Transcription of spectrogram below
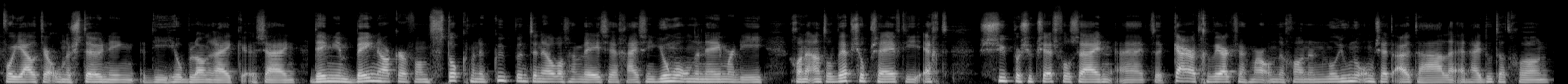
voor jou ter ondersteuning. Die heel belangrijk zijn. Damien Beenhakker van Stok met een Q.nl was aanwezig. Hij is een jonge ondernemer die gewoon een aantal webshops heeft. Die echt super succesvol zijn. Hij heeft keihard gewerkt zeg maar, om er gewoon een miljoenen omzet uit te halen. En hij doet dat gewoon.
